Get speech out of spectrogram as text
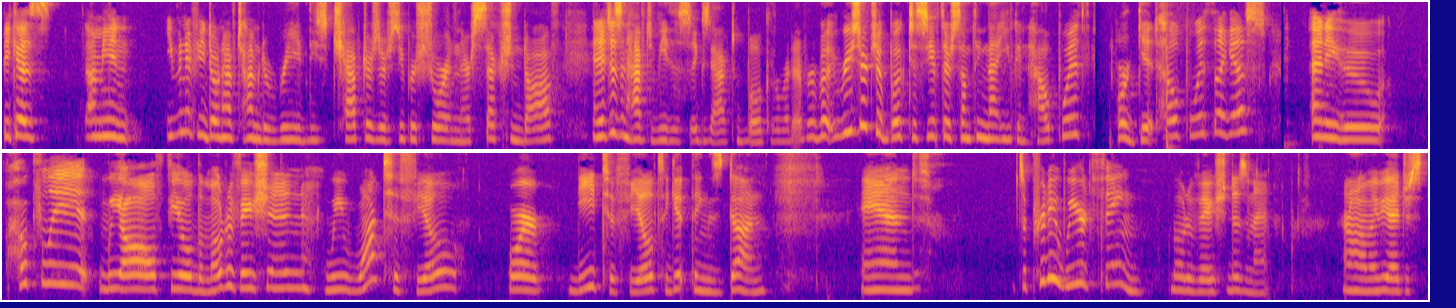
Because, I mean, even if you don't have time to read, these chapters are super short and they're sectioned off. And it doesn't have to be this exact book or whatever, but research a book to see if there's something that you can help with or get help with, I guess. Anywho, hopefully, we all feel the motivation we want to feel or need to feel to get things done. And it's a pretty weird thing, motivation, isn't it? I don't know, maybe I just.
